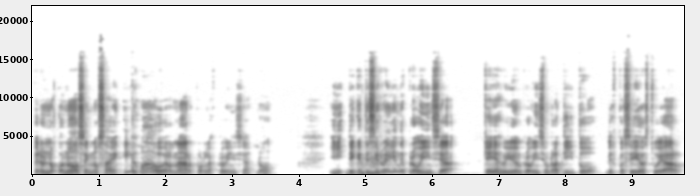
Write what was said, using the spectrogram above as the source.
pero no conocen, no saben, ellos van a gobernar por las provincias, no. ¿Y de qué te sirve alguien de provincia que hayas vivido en provincia un ratito, después se ha ido a estudiar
